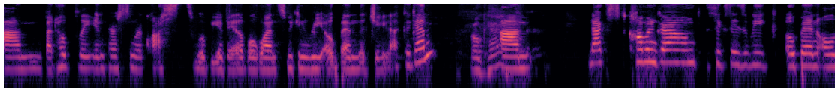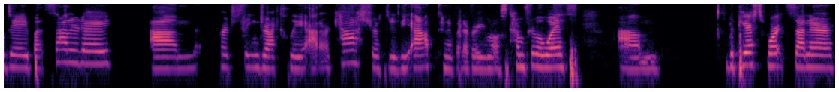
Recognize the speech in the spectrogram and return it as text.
um, but hopefully in-person requests will be available once we can reopen the JDUC again. Okay. Um, next, Common Ground, six days a week, open all day but Saturday. Um, purchasing directly at our cash or through the app, kind of whatever you're most comfortable with. Um, the Peer Support Center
